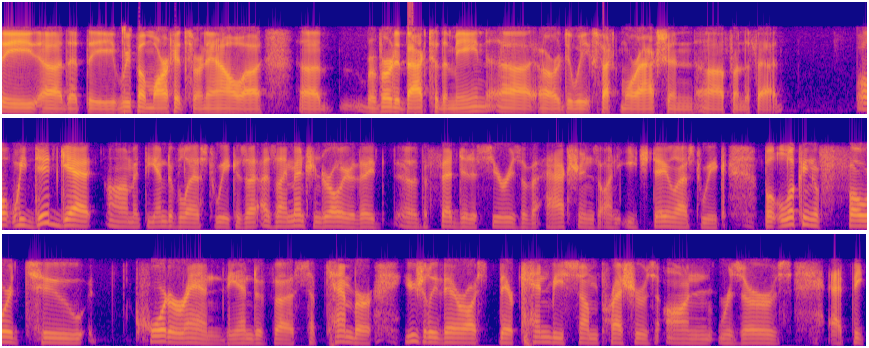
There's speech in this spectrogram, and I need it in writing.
see uh, that the repo markets are now reverted back to the mean, or do we expect more action from the Fed? Well, we did get um, at the end of last week, as I, mentioned earlier, they the Fed did a series of actions on each day last week. But looking forward to quarter end, the end of uh, September, usually there are there can be some pressures on reserves at the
